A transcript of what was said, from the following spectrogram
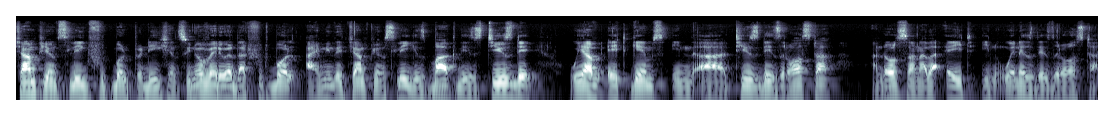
Champions League football predictions. You know very well that football, I mean the Champions League is back this Tuesday. We have eight games in uh, Tuesday's roster and also another eight in Wednesday's roster.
